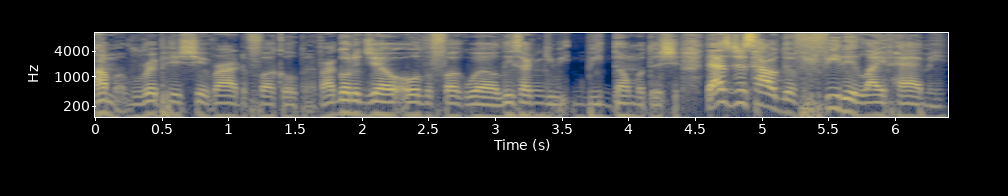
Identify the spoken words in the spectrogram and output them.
I'm gonna rip his shit right the fuck open. If I go to jail, oh the fuck well, at least I can be done with this shit. That's just how defeated life had me.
